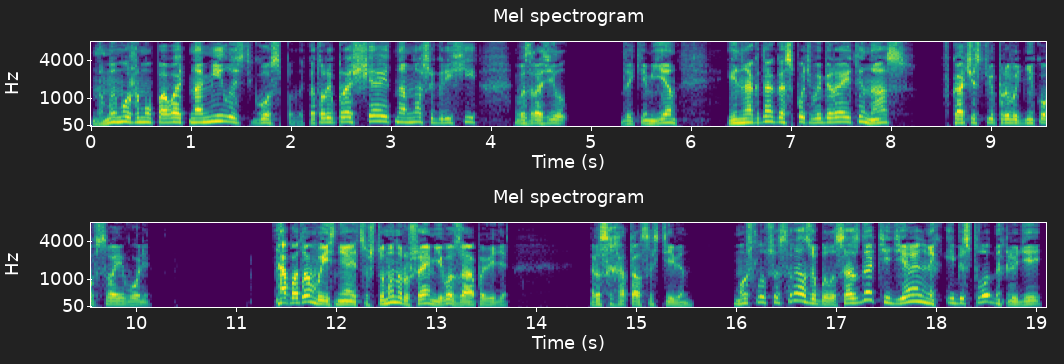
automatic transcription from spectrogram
но мы можем уповать на милость Господа, который прощает нам наши грехи, — возразил Декимьен. Иногда Господь выбирает и нас в качестве проводников своей воли. А потом выясняется, что мы нарушаем его заповеди —— расхохотался Стивен. «Может, лучше сразу было создать идеальных и бесплодных людей?»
